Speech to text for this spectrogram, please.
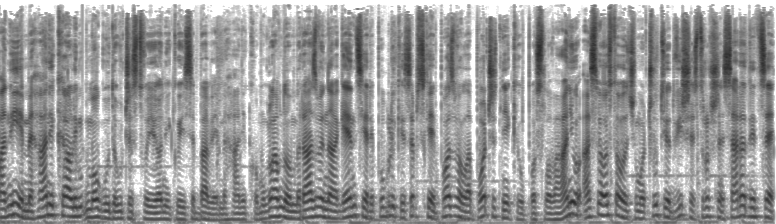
Pa nije mehanika, ali mogu da učestvuju oni koji se bave mehanikom. Uglavnom, Razvojna agencija Republike Srpske je pozvala početnike u poslovanju, a sve ostalo ćemo čuti od više stručne saradnice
